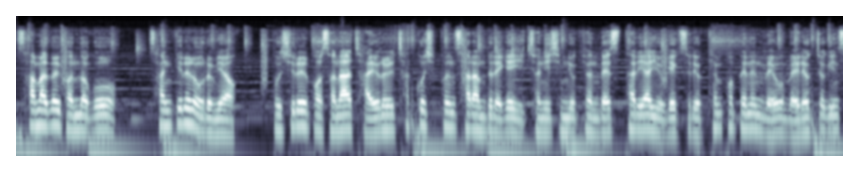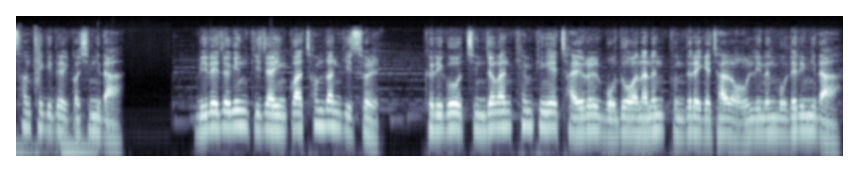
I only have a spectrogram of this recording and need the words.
사막을 건너고 산길을 오르며 도시를 벗어나 자유를 찾고 싶은 사람들에게 2026 현대 스타리아 6X6 캠퍼밴은 매우 매력적인 선택이 될 것입니다. 미래적인 디자인과 첨단 기술, 그리고 진정한 캠핑의 자유를 모두 원하는 분들에게 잘 어울리는 모델입니다.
